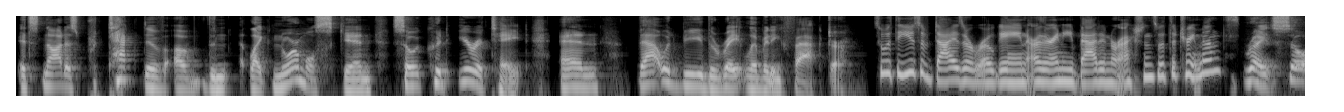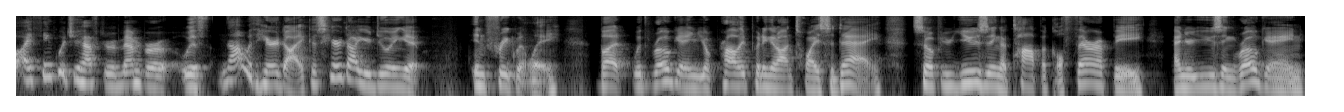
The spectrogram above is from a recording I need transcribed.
it's not as protective of the like normal skin, so it could irritate. And that would be the rate limiting factor. So, with the use of dyes or Rogaine, are there any bad interactions with the treatments? Right. So, I think what you have to remember with not with hair dye, because hair dye you're doing it infrequently, but with Rogaine, you're probably putting it on twice a day. So, if you're using a topical therapy and you're using Rogaine,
